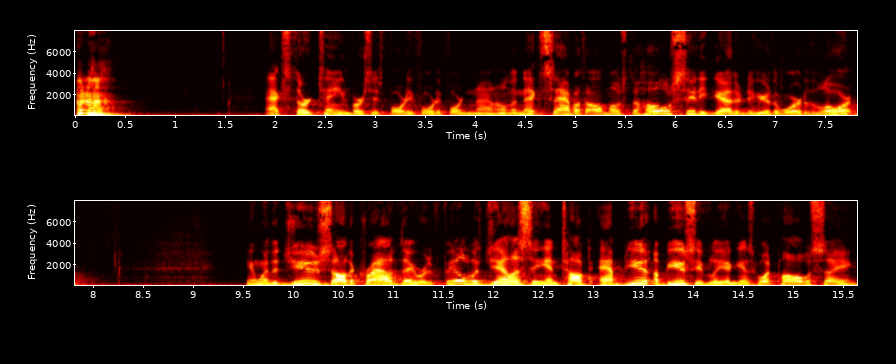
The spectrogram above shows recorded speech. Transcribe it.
Acts 13, verses 44 to 49. On the next Sabbath, almost the whole city gathered to hear the word of the Lord. And when the Jews saw the crowds, they were filled with jealousy and talked abu- abusively against what Paul was saying.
